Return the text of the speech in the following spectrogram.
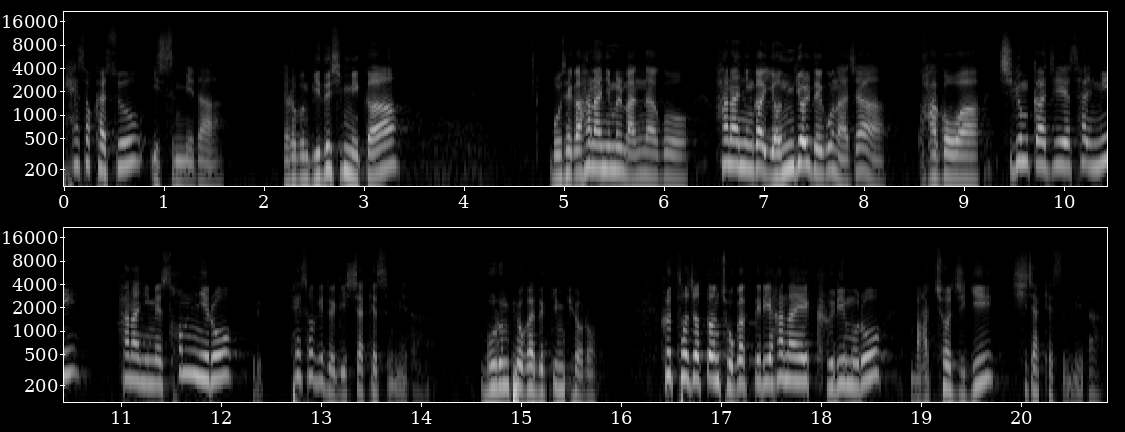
해석할 수 있습니다. 여러분 믿으십니까? 모세가 하나님을 만나고 하나님과 연결되고 나자 과거와 지금까지의 삶이 하나님의 섭리로 해석이 되기 시작했습니다. 물음표가 느낌표로 흩어졌던 조각들이 하나의 그림으로 맞춰지기 시작했습니다.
